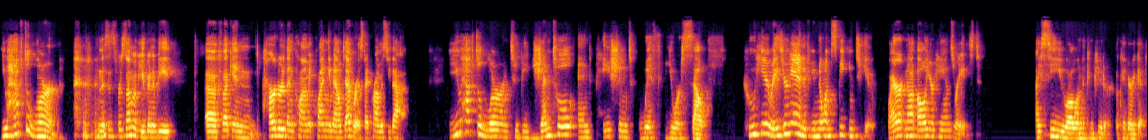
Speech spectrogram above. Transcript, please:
you have to learn and this is for some of you going to be uh, fucking harder than climbing, climbing mount everest i promise you that you have to learn to be gentle and patient with yourself who here, raise your hand if you know I'm speaking to you. Why are not all your hands raised? I see you all on the computer. Okay, very good.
